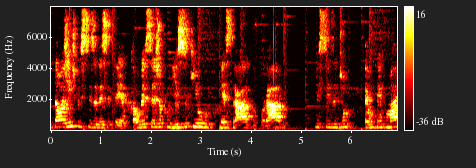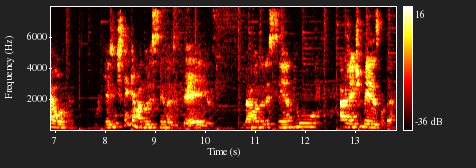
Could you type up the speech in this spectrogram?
Então a gente precisa desse tempo. Talvez seja por isso que o mestrado, doutorado, precisa de um, é um tempo maior, né? Porque a gente tem que amadurecer nas ideias, vai amadurecendo a gente mesmo, né?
